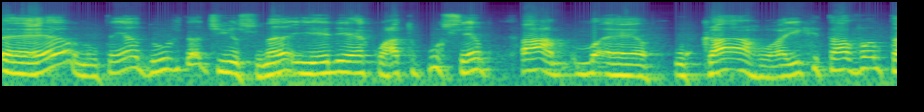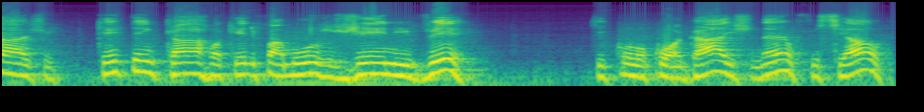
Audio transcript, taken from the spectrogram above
É, não tenha dúvida disso, né? E ele é 4%. Ah, é, o carro, aí que tá a vantagem. Quem tem carro, aquele famoso GNV, que colocou a gás, né, oficial,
